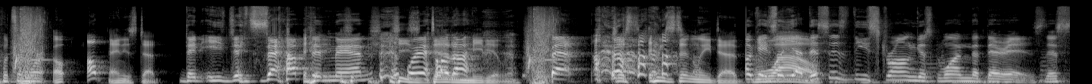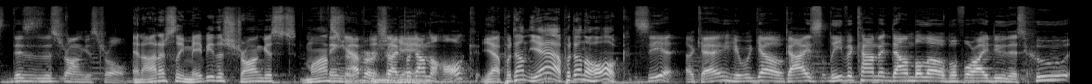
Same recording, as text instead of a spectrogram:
puts some more. Oh. Oh. And he's dead. Did he just zapped him, man? he's Wait, dead immediately. Just instantly dead. Okay, wow. so yeah, this is the strongest one that there is. This this is the strongest troll. And honestly, maybe the strongest monster Thing ever. Should I put down the Hulk? Yeah, put down. Yeah, put down the Hulk. See it. Okay, here we go. Guys, leave a comment down below before I do this. Who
